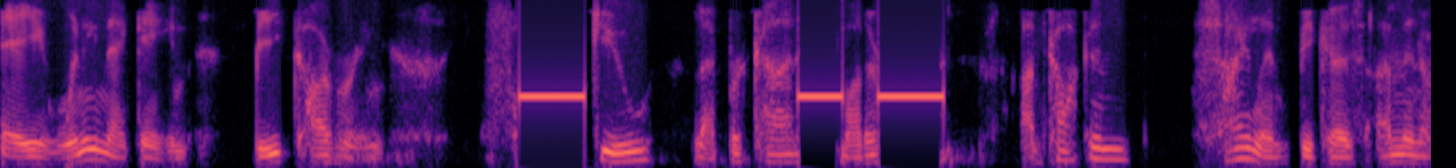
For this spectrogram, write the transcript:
A, winning that game, B, covering. you, leprechaun mother. I'm talking silent because I'm in a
